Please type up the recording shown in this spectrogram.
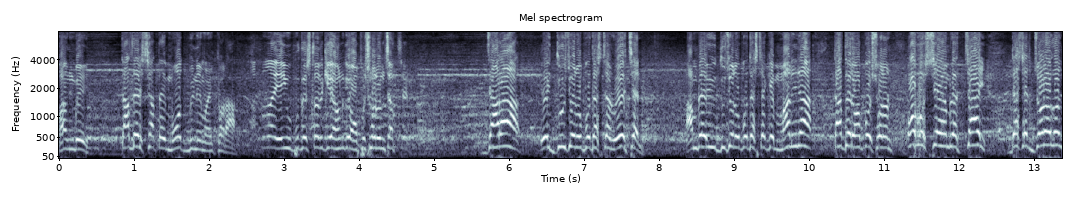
ভাঙবে। তাদের সাথে মত বিনিময় করা। আপনারা এই উপদেষ্টার কি এখন কি অপসারণ চাচ্ছেন? যারা এই দুজন উপদেষ্টা রয়েছেন আমরা এই দুজন উপদেষ্টাকে মানি না তাদের অপসরণ অবশ্যই আমরা চাই দেশের জনগণ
